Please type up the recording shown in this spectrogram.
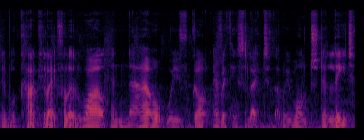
It will calculate for a little while and now we've got everything selected that we want to delete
